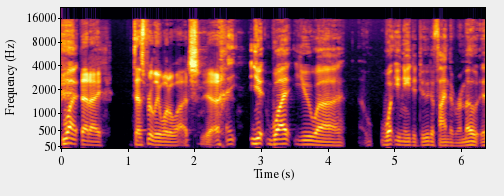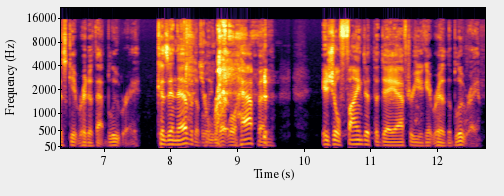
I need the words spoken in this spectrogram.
What that I desperately want to watch. Yeah. you what you uh what you need to do to find the remote is get rid of that Blu-ray because inevitably You're what will happen is you'll find it the day after you get rid of the Blu-ray.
